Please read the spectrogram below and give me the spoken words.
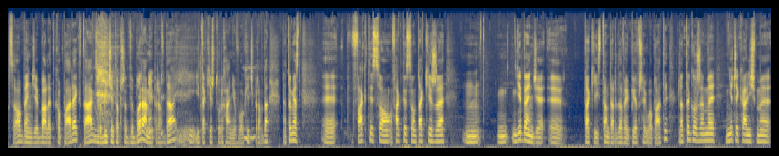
Co? Będzie balet koparek, tak? Zrobicie to przed wyborami, prawda? I, i, i takie szturchanie w łokieć, mhm. prawda? Natomiast e, fakty, są, fakty są takie, że mm, nie będzie takiej standardowej pierwszej łopaty, dlatego że my nie czekaliśmy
